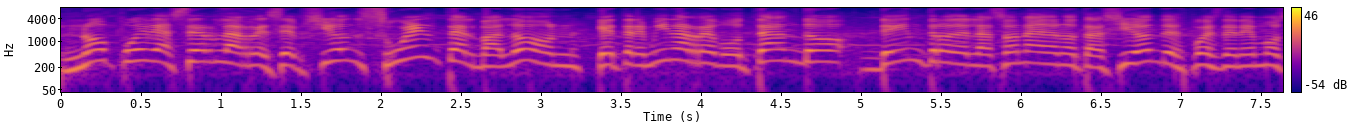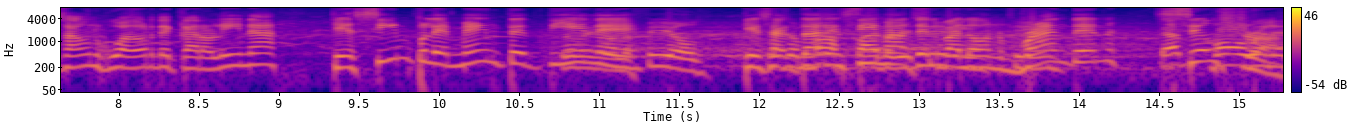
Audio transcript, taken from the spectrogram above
No puede hacer la recepción, suelta el balón que termina rebotando dentro de la zona de anotación. Después tenemos a un jugador de Carolina que simplemente tiene que saltar encima del balón. Brandon Silstra.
